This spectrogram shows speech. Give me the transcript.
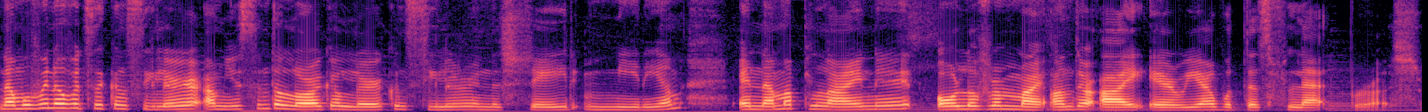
Now moving over to concealer, I'm using the Laura Geller concealer in the shade medium and I'm applying it all over my under eye area with this flat brush.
